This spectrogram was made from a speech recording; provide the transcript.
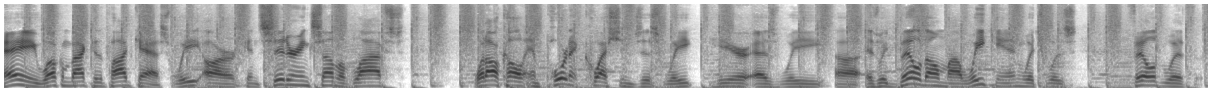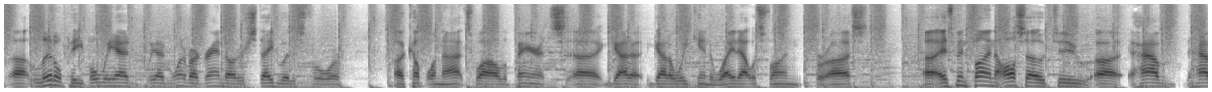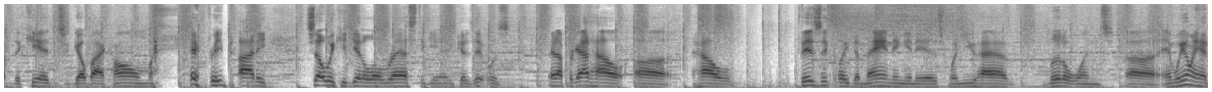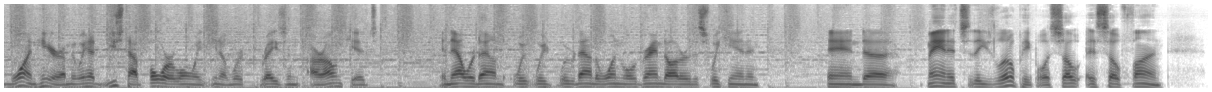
Hey, welcome back to the podcast. We are considering some of life's what I'll call important questions this week here as we uh, as we build on my weekend, which was filled with uh, little people. We had we had one of our granddaughters stayed with us for a couple of nights while the parents uh, got a got a weekend away. That was fun for us. Uh, it's been fun also to uh, have have the kids go back home, everybody, so we could get a little rest again because it was. And I forgot how uh, how physically demanding it is when you have little ones. Uh, and we only had one here. I mean, we had used to have four when we you know we're raising our own kids, and now we're down. We, we, we were down to one little granddaughter this weekend, and and uh, man, it's these little people. It's so it's so fun.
